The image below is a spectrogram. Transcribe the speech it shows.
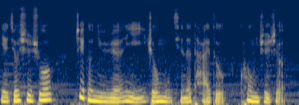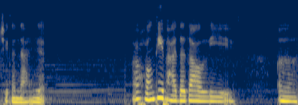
也就是说，这个女人以一种母亲的态度控制着这个男人。而皇帝牌的倒立，嗯，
